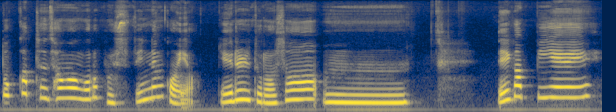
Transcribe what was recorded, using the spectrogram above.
똑같은 상황으로 볼 수도 있는 거예요. 예를 들어서 음, 내가 B의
